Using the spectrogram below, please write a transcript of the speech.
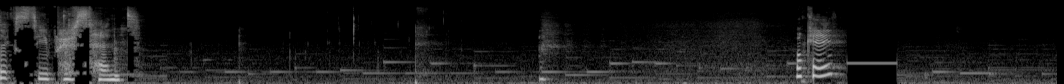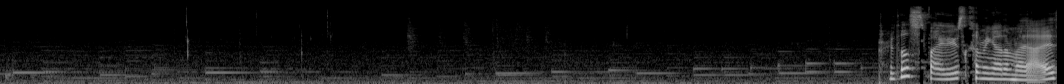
60%. okay. Spiders coming out of my eyes?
